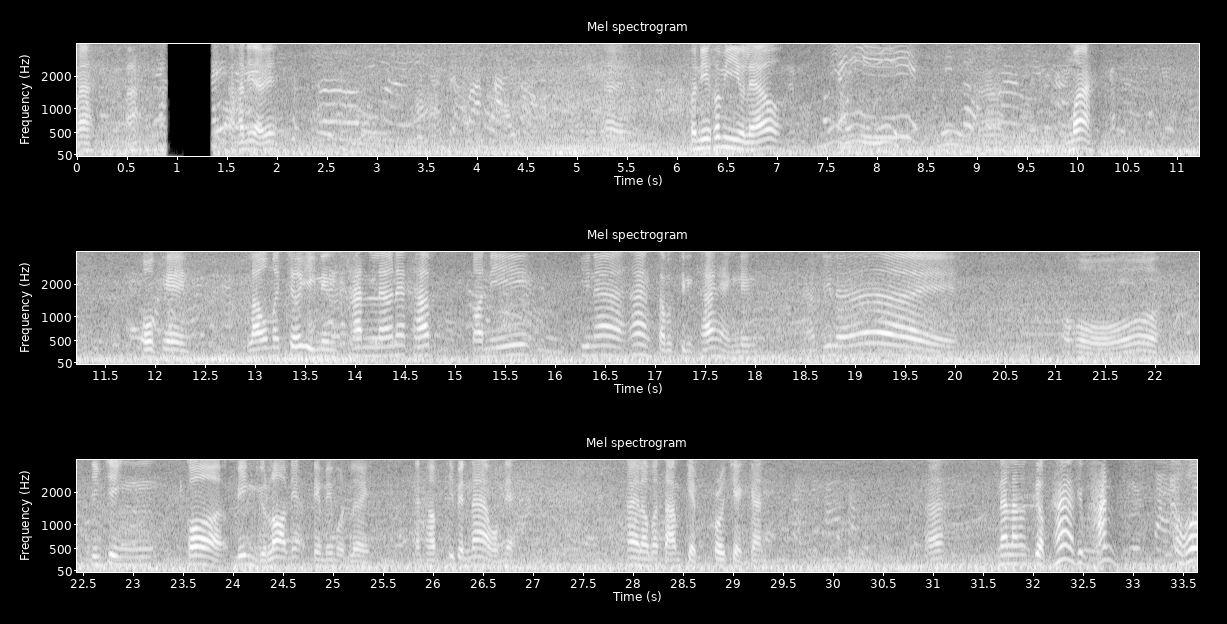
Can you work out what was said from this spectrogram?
มามาอะคันนี้ไหนพี่ใช่คนนี้เขามีอยู่แล้ว ไม่มีอะมา โอเค เรามาเจออีกหนึ่งคันแล้วนะครับ ตอนนี้ที่หน้าห้างสรรพสินค้าแห่งหนึ่งนะครับนี่เลย โอ้โห จริงๆก็วิ่งอยู่รอบเนี้ยเต็มไปหมดเลยนะครับ ที่เป็นหน้าผมเนี่ย ให้เรามาตามเก็บโปรเจกต์กันอะน่ารักเกือบห้าสิบคัน โอ้โห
